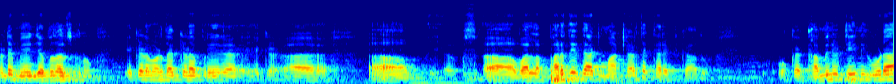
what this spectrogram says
అంటే మేము చెప్పదలుచుకున్నాం. ఎక్కడ పడితే అక్కడ ప్రేర ఎక్కడ వాళ్ళ పరిధి దాటి మాట్లాడితే కరెక్ట్ కాదు. ఒక కమ్యూనిటీని కూడా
